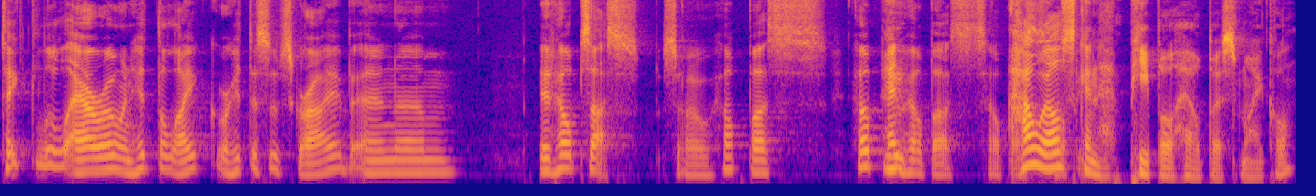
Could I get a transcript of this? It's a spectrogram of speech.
take the little arrow and hit the like or hit the subscribe, and um, it helps us. So help us, help you, And help us, help us. How help else you. can people help us, Michael?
